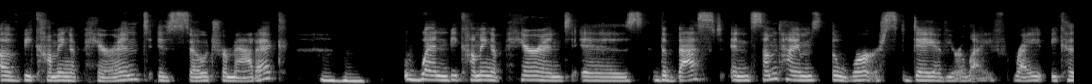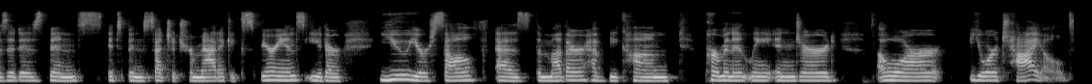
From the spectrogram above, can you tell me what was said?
of becoming a parent is so traumatic. Mm-hmm. When becoming a parent is the best and sometimes the worst day of your life, right? Because it has been it's been such a traumatic experience. Either you yourself as the mother have become permanently injured or your child.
